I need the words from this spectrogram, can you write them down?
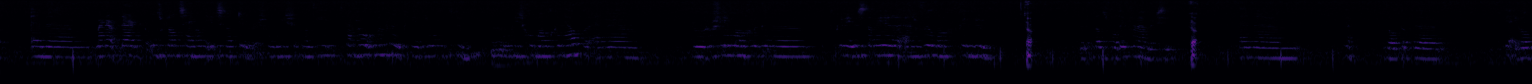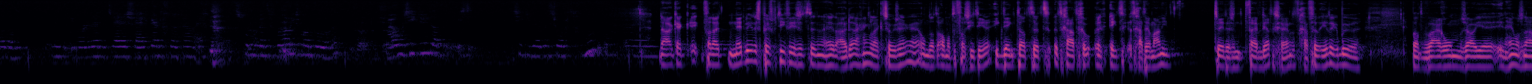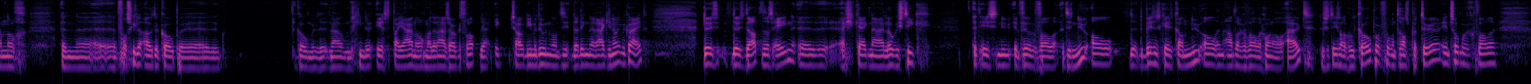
En, ehm, maar daar, daar, onze klanten zijn dan de installateurs, hoe die, ze- want die staan zo onder druk, die hebben zoveel te doen, hoe we die zo goed mogelijk kunnen helpen. En ehm, door zo slim mogelijk eh, te kunnen installeren en zoveel mogelijk te kunnen doen. Ja. Dus dat is wat ik voornamelijk zie. Ja. En ehm, ja, ik hoop dat we, ja, ik hoop wel dat ik- ik hoorde net in 2035 dan gaan we echt met de verbrandingsmotoren. Maar hoe ziet u dat? Is, ziet u dat met zorg tegemoet? Of, ehm, Nou, kijk, vanuit netbeheerdersperspectief is het een hele uitdaging, laat ik het zo zeggen, om dat allemaal te faciliteren. Ik denk dat het, het, gaat, eh, het gaat helemaal niet 2035 zijn, het gaat veel eerder gebeuren. Want waarom zou je in hemelsnaam nog een, eh, een fossiele auto kopen? de komende, nou misschien de eerste paar jaar nog, maar daarna zou ik het vooral, ja, ik zou het niet meer doen, want dat ding daar raak je nooit meer kwijt. Dus, dus dat, dat is één. Eh, als je kijkt naar logistiek, het is nu in veel gevallen, het is nu al, de, de business case kan nu al in een aantal gevallen gewoon al uit. Dus het is al goedkoper voor een transporteur in sommige gevallen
